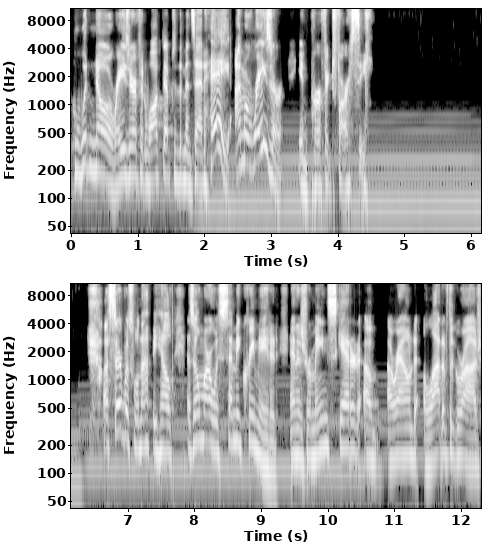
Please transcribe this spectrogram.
who wouldn't know a razor if it walked up to them and said, Hey, I'm a razor in perfect Farsi. A service will not be held as Omar was semi cremated and his remains scattered around a lot of the garage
